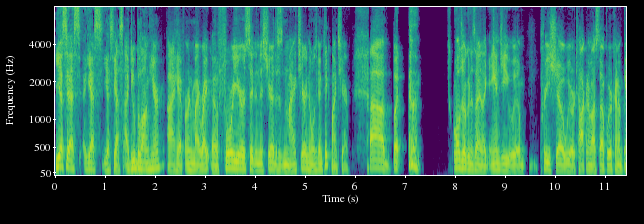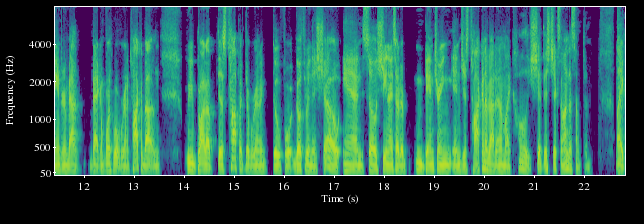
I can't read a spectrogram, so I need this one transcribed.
yes, yes, yes, yes, yes. I do belong here. I have earned my right of four years sitting in this chair. This is my chair. No one's going to take my chair. Uh, but all joking aside, like Angie, pre-show, we were talking about stuff. We were kind of bantering about back and forth what we're going to talk about, and we brought up this topic that we're going to go for, go through in this show. And so she and I started bantering and just talking about it. And I'm like, holy shit, this chick's onto something. Like,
